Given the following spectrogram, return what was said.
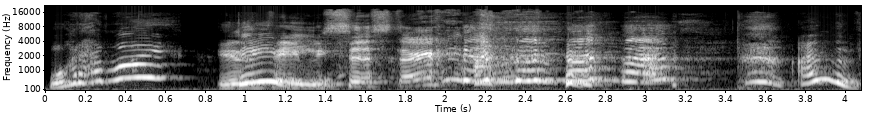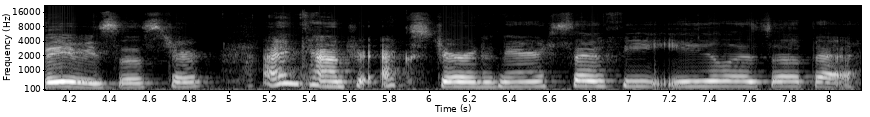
What am I? You're the baby sister. I'm the baby sister. I'm counter extraordinaire Sophie Elizabeth.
